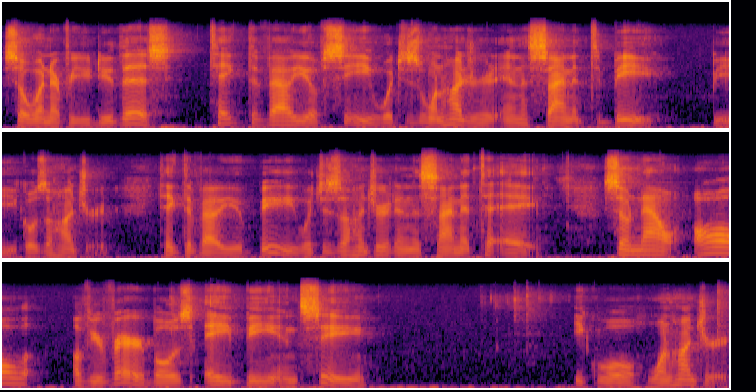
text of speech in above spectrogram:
So whenever you do this, take the value of C, which is 100, and assign it to B. B equals 100 take the value of b, which is 100, and assign it to a. So now all of your variables, a, b, and c, equal 100.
